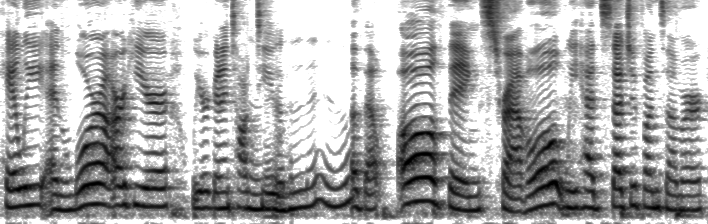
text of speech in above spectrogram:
Haley and Laura are here. We are going to talk to you Hello. about all things travel. We had such a fun summer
